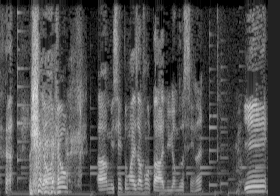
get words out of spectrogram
que é onde eu uh, me sinto mais à vontade, digamos assim, né? E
